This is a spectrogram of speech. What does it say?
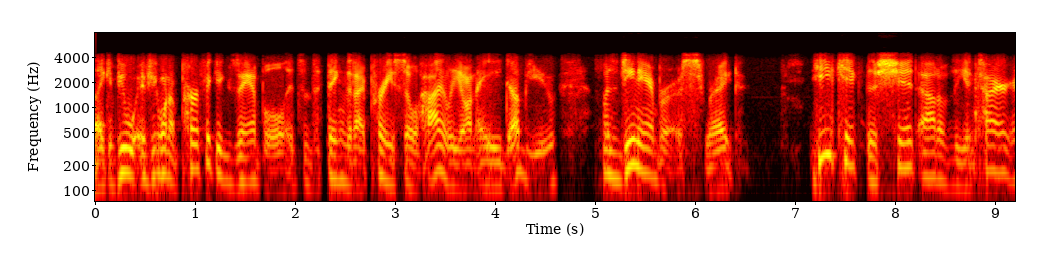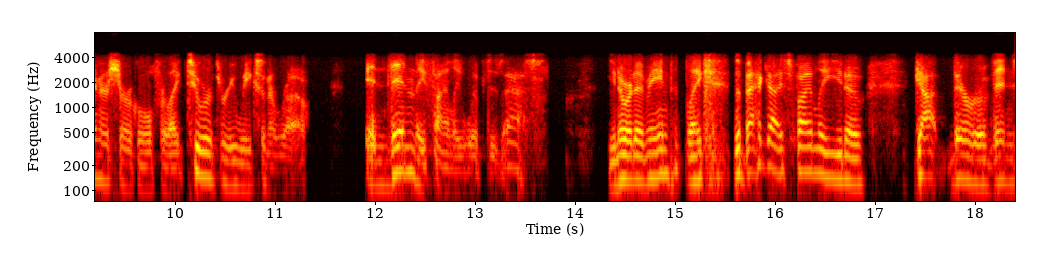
Like if you if you want a perfect example, it's the thing that I praise so highly on AEW was Dean Ambrose, right? He kicked the shit out of the entire inner circle for like two or three weeks in a row. And then they finally whipped his ass. You know what I mean? Like the bad guys finally, you know, got their revenge,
